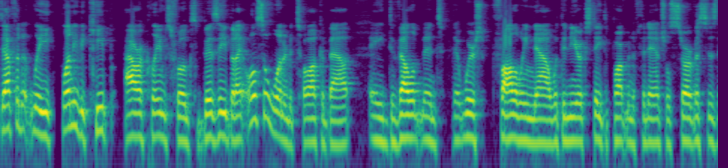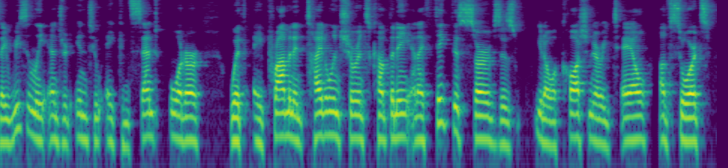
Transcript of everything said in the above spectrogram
definitely plenty to keep our claims folks busy. But I also wanted to talk about a development that we're following now with the New York State Department of Financial Services. They recently entered into a consent order with a prominent title insurance company. And I think this serves as, you know, a cautionary tale of sorts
